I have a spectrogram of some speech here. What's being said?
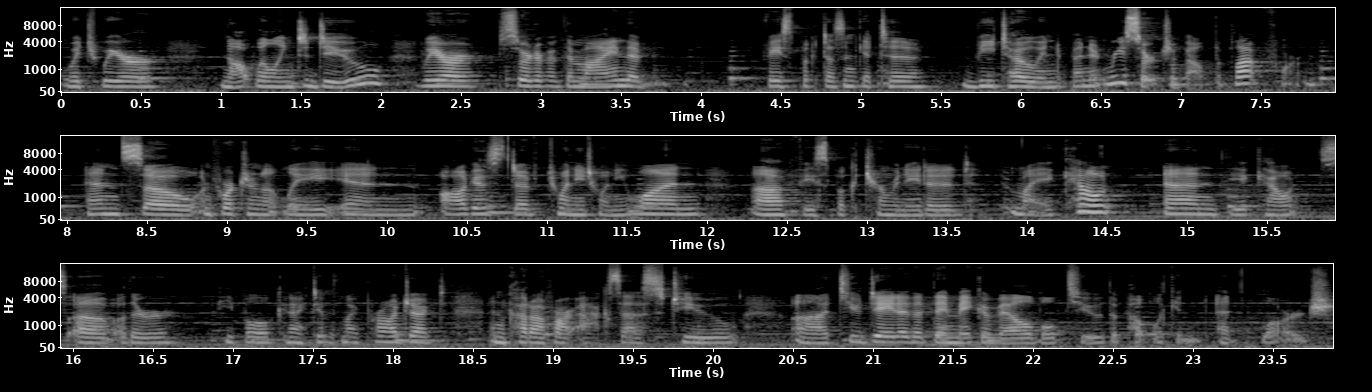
which we are not willing to do. We are sort of of the mind that Facebook doesn't get to veto independent research about the platform. And so, unfortunately, in August of 2021, uh, Facebook terminated my account and the accounts of other people connected with my project and cut off our access to, uh, to data that they make available to the public in, at large.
